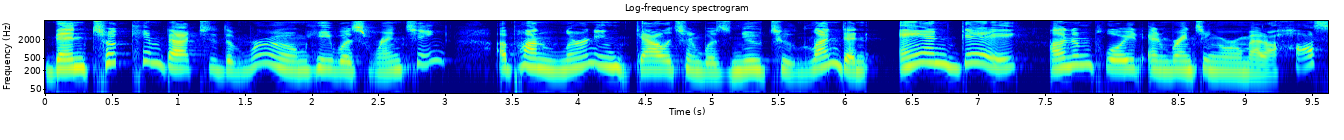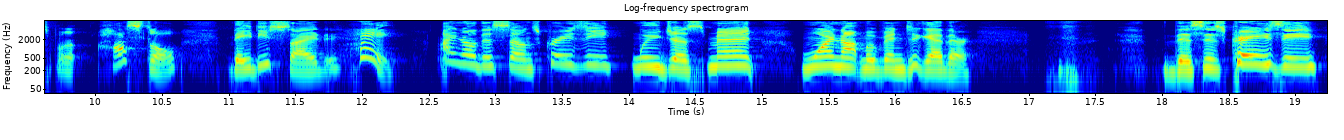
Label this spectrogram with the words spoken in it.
Then took him back to the room he was renting. Upon learning Gallichan was new to London and gay, unemployed, and renting a room at a hosp- hostel, they decided, hey, I know this sounds crazy. We just met. Why not move in together? this is crazy,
